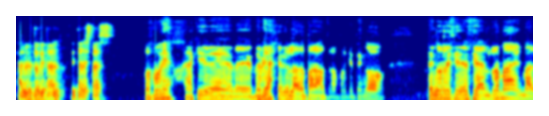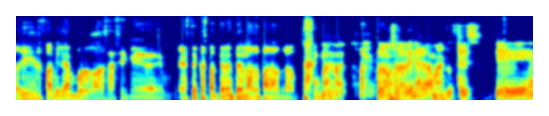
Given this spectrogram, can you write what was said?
Alberto, ¿qué tal? ¿Qué tal estás? Pues muy bien, aquí de, viaje de un lado para otro, porque tengo, tengo residencia en Roma, en Madrid, familia en Burgos, así que estoy constantemente de un lado para otro. Vale, vale. Pues vamos a hablar de Enneagrama, entonces. Eh,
